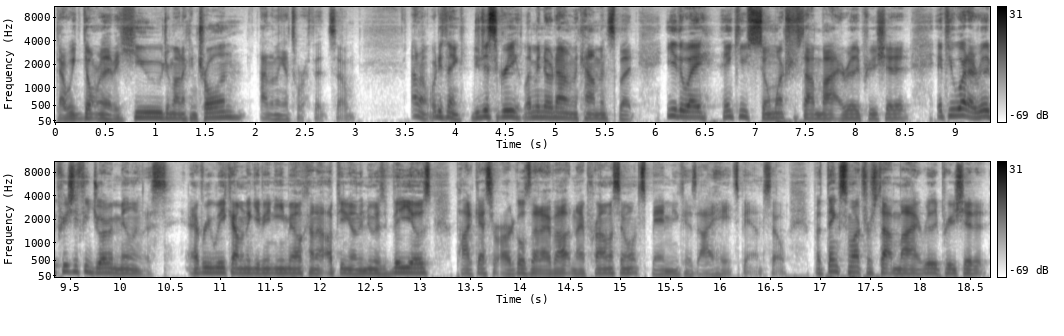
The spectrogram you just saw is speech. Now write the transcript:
that we don't really have a huge amount of control in, I don't think it's worth it. So I don't know. What do you think? Do you disagree? Let me know down in the comments. But either way, thank you so much for stopping by. I really appreciate it. If you would, I'd really appreciate if you join my mailing list. Every week, I'm going to give you an email kind of updating on the newest videos, podcasts, or articles that I have out. And I promise I won't spam you because I hate spam. So, but thanks so much for stopping by. I really appreciate it.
